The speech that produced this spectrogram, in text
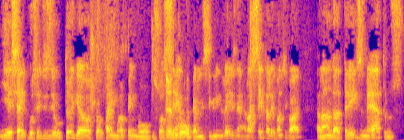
E esse aí que você dizia, o tug, eu acho que é o time up and go. A pessoa and senta, go. aquela sigla em inglês, né? Ela senta, levanta e vai. Ela anda 3 metros,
